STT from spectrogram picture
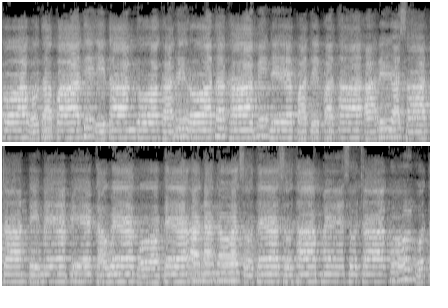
โกอุทปาทิอิทังตัวขันิโรธคามิเนปฏิปทาอริยสัจจันติเมเพขเวปุเพอนันโนสุเตสุธรรมเมสุจักขุงอุต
